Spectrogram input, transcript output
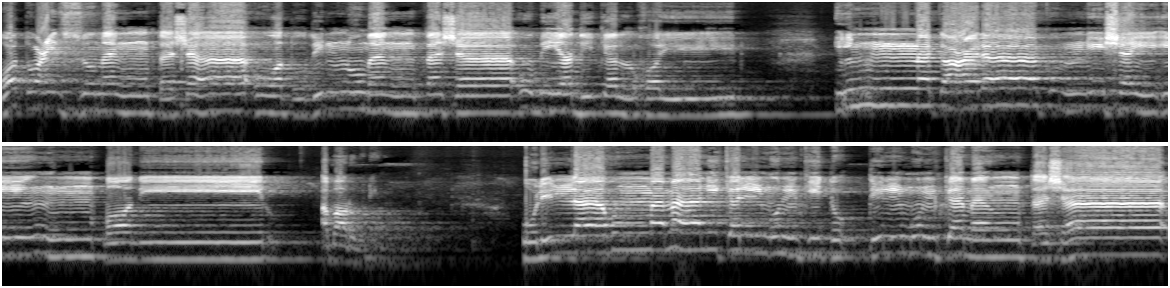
وتعز من تشاء وتذل من تشاء بيدك الخير. إنك على كل شيء قدير. أبارولي قل اللهم مالك الملك تؤتي الملك من تشاء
